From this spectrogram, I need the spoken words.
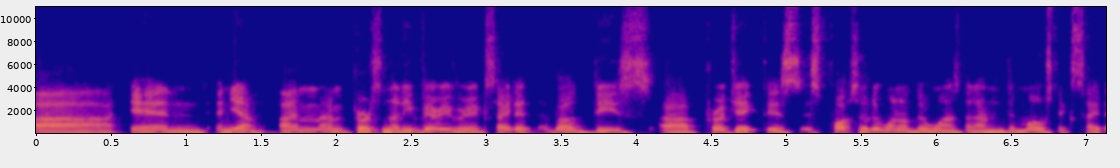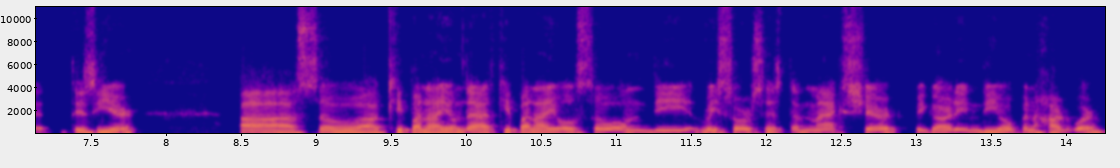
Uh, and and yeah, I'm I'm personally very very excited about this uh, project. is is possibly one of the ones that I'm the most excited this year. Uh, so keep an eye on that. Keep an eye also on the resources that Max shared regarding the open hardware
